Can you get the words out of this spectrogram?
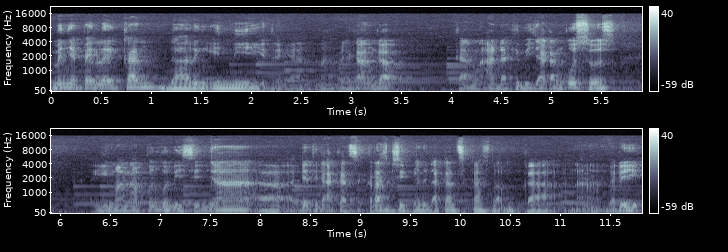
menyepelekan daring ini gitu kan nah mereka anggap karena ada kebijakan khusus gimana pun kondisinya eh, dia tidak akan sekeras disiplin tidak akan sekeras tatap muka. Nah jadi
